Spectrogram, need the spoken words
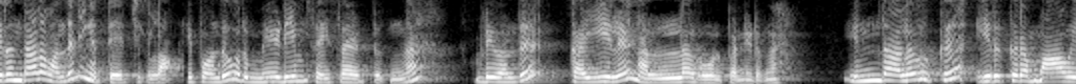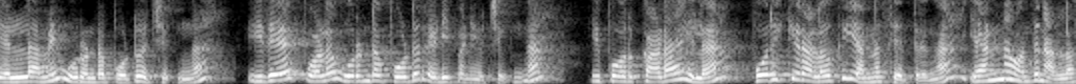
இருந்தாலும் வந்து நீங்கள் தேய்ச்சிக்கலாம். இப்போ வந்து ஒரு மீடியம் சைஸாக எடுத்துக்கோங்க. இப்படி வந்து கையிலே நல்லா ரோல் பண்ணிவிடுங்க இந்த அளவுக்கு இருக்கிற மாவு எல்லாமே உருண்டை போட்டு வச்சுக்கோங்க. இதே போல் உருண்டை போட்டு ரெடி பண்ணி வச்சுக்கோங்க. இப்போ ஒரு கடாயில் பொறிக்கிற அளவுக்கு எண்ணெய் சேர்த்துருங்க. எண்ணெய் வந்து நல்லா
